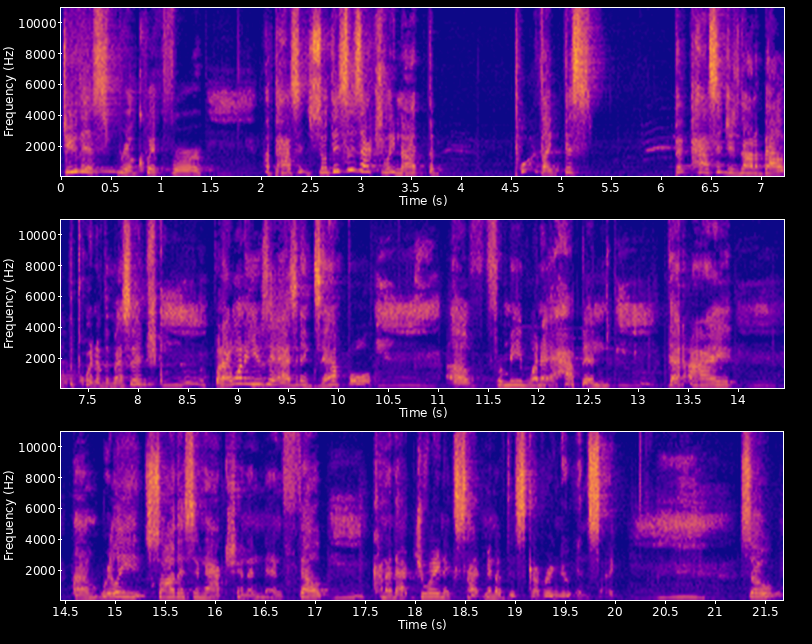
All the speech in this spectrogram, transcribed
do this real quick for a passage. So this is actually not the like this passage is not about the point of the message, but I want to use it as an example of for me when it happened that I um, really saw this in action and, and felt kind of that joy and excitement of discovering new insight. So,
